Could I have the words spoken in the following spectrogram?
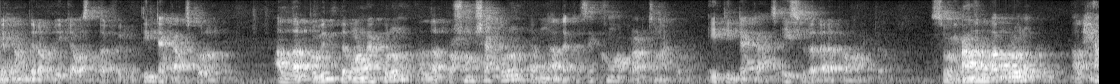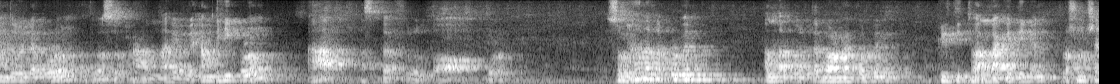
বিহামদি রব্বিকা ওয়াস্তাগফিরহু। তিনটা কাজ করুন। আল্লাহর পবিত্রতা বর্ণনা করুন, আল্লাহর প্রশংসা করুন এবং আল্লাহর কাছে ক্ষমা প্রার্থনা করুন। এই তিনটা কাজ এই সূরা দ্বারা প্রমাণিত। সুহান আল্লাহ পড়ুন, আলহামদুলিল্লাহ পড়ুন, অথবা সুবহানাল্লাহি ওয়া বিহামদিহি পড়ুন, আর আস্তাগফিরুল্লাহ পড়ুন। সুবহানাল্লাহ পড়বেন আল্লাহ পবিত্রতা বর্ণনা করবেন কৃতিত্ব আল্লাহকে দিবেন, প্রশংসা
